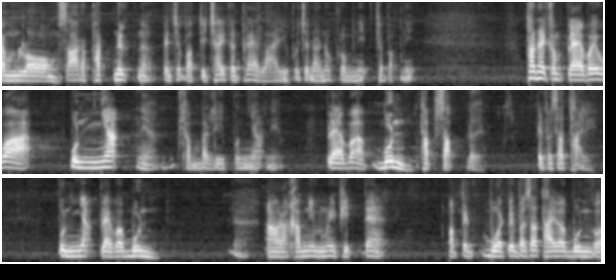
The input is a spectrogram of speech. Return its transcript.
จำลองสารพัดนึกนะเป็นฉบับที่ใช้กันแพร่หลายอยู่พจนานุกรมนี้ฉบับนี้ ท่านให้คำแปลไว้ว่าปุญญะเนี่ยคำบาลีปุญญะเนี่ยแปลว่าบุญทับศัพท์เลย เป็นภาษาไทย ปุญญะแปลว่าบุญ เอาละคำนี้มันไม่ผิดแน่มาเป็นบวชเป็นภาษาไทยว่าบุญก็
